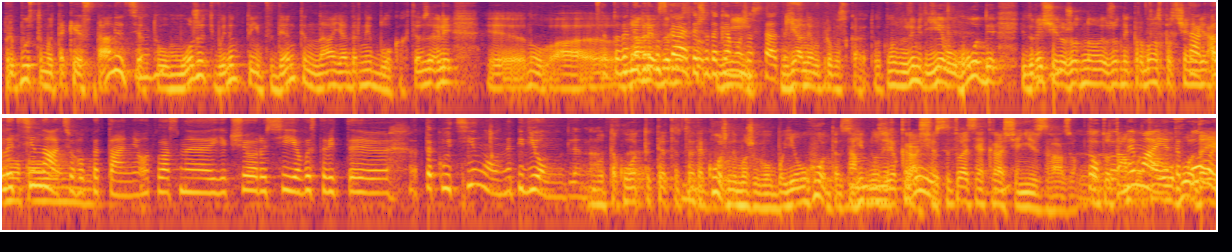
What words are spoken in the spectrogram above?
припустимо, таке станеться, то можуть виникнути інциденти на ядерних блоках. Це взагалі е, ну а Тобто ви не припускаєте, забезпе- що таке Ні, може статися? Я не припускаю. Тут ну розумієте, є угоди, і до речі, жодного жодних проблем з постачанням Так, але ціна палива цього питання, от власне, якщо Росія виставить е, таку ціну непідйомну для нас. Ну такого це, це, це також неможливо, бо є угода згідно з якою краща ситуація краща ніж з газом. Тобто, там немає та угода, такого, яка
